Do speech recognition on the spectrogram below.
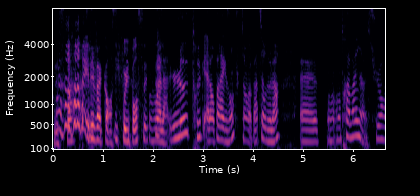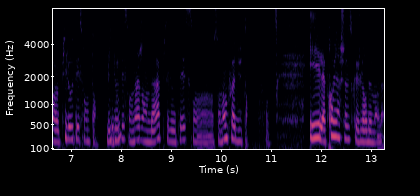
Pas et les vacances. Il faut y penser. Voilà, le truc. Alors par exemple, tiens, on va partir de là. Euh, on, on travaille sur euh, piloter son temps, Mhm. piloter son agenda, piloter son, son emploi du temps. Et la première chose que je leur demande,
